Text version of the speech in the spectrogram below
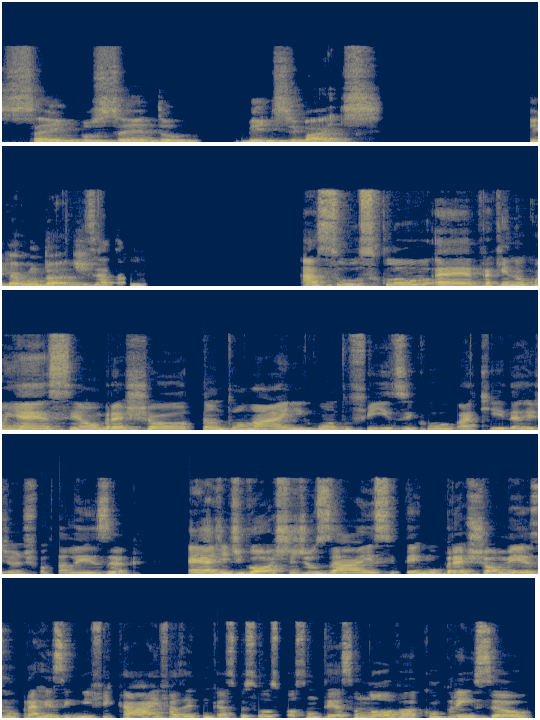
100% bits e bytes. Fique à vontade. Exatamente. A Susclo, é, para quem não conhece, é um brechó tanto online quanto físico aqui da região de Fortaleza. É, a gente gosta de usar esse termo brechó mesmo para ressignificar e fazer com que as pessoas possam ter essa nova compreensão.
